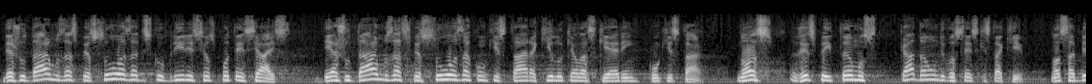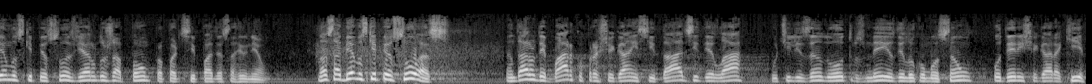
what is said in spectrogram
de ajudarmos as pessoas a descobrirem seus potenciais, de ajudarmos as pessoas a conquistar aquilo que elas querem conquistar. Nós respeitamos cada um de vocês que está aqui. Nós sabemos que pessoas vieram do Japão para participar dessa reunião. Nós sabemos que pessoas andaram de barco para chegar em cidades e de lá utilizando outros meios de locomoção, poderem chegar aqui.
